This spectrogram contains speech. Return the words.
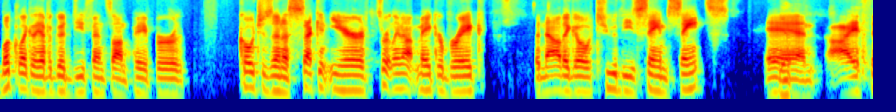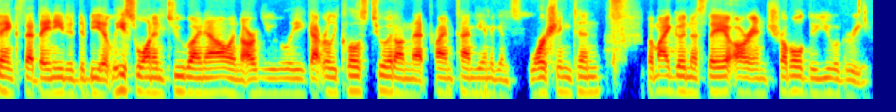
Look like they have a good defense on paper. Coach is in a second year, certainly not make or break, but now they go to these same Saints. And I think that they needed to be at least one and two by now, and arguably got really close to it on that primetime game against Washington. But my goodness, they are in trouble. Do you agree?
